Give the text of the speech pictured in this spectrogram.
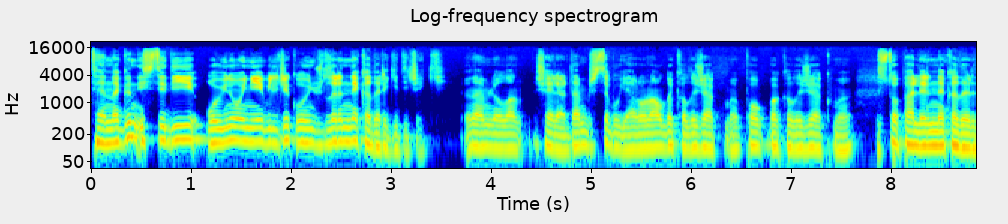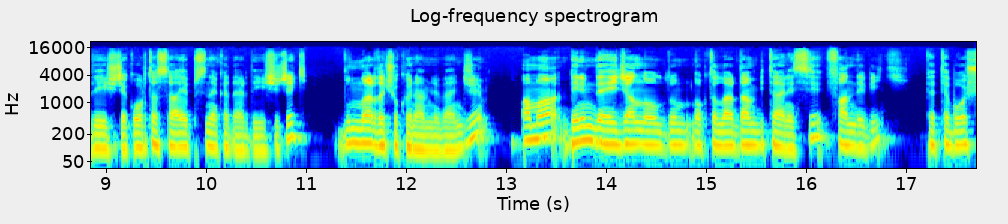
Ten istediği oyunu oynayabilecek oyuncuların ne kadarı gidecek? Önemli olan şeylerden birisi de bu. Yani Ronaldo kalacak mı? Pogba kalacak mı? Stoperlerin ne kadarı değişecek? Orta saha yapısı ne kadar değişecek? Bunlar da çok önemli bence. Ama benim de heyecanlı olduğum noktalardan bir tanesi Van de Beek. Pete Bosch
